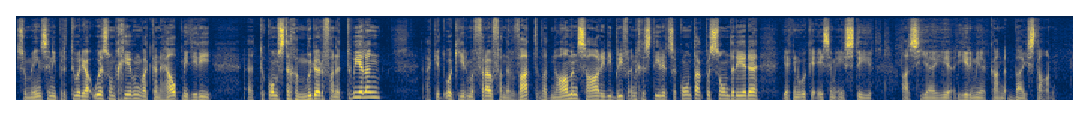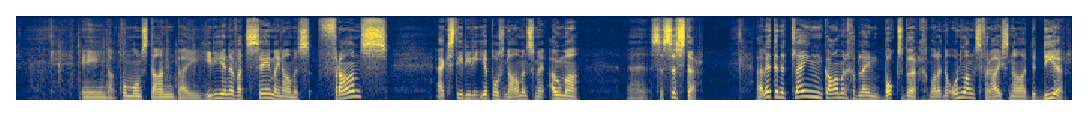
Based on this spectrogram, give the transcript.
So mense in die Pretoria Oos omgewing wat kan help met hierdie uh, toekomstige moeder van 'n tweeling. Ek het ook hier mevrou van der Walt wat namens haar hierdie brief ingestuur het se kontakbesonderhede. Jy kan ook 'n SMS stuur as jy hiermee kan bystaan. En dan kom ons dan by hierdie ene wat sê my naam is Frans. Ek stuur hierdie e-pos namens my ouma uh, se suster. Hulle het in 'n klein kamer gebly in Boksburg, maar hulle het nou onlangs verhuis na De Deur.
